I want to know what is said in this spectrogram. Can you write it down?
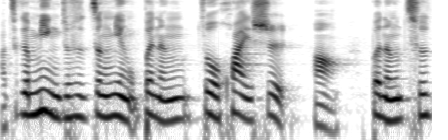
啊，这个命就是正命，不能做坏事啊，不能吃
